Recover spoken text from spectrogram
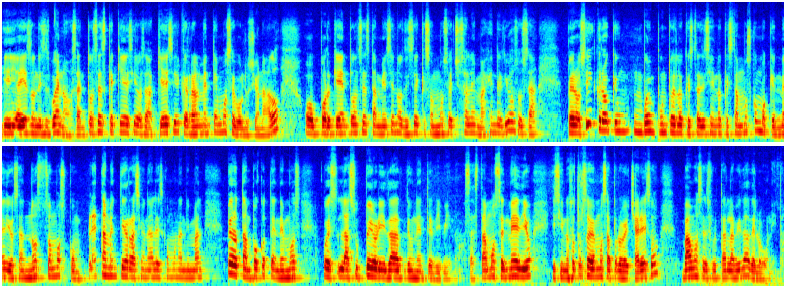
Y ahí es donde dices, bueno, o sea, entonces, ¿qué quiere decir? O sea, quiere decir que realmente hemos evolucionado o porque entonces también se nos dice que somos hechos a la imagen de Dios, o sea, pero sí creo que un, un, buen punto es lo que estás diciendo, que estamos como que en medio, o sea, no somos completamente irracionales como un animal, pero tampoco tenemos pues la superioridad de un ente divino, o sea, estamos en medio y si nosotros sabemos aprovechar eso, vamos a disfrutar la vida de lo bonito.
